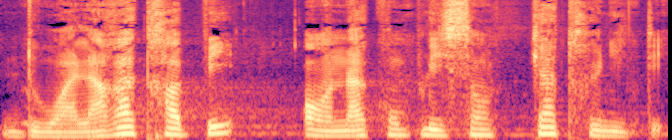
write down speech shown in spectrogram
doit la rattraper en accomplissant quatre unités.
